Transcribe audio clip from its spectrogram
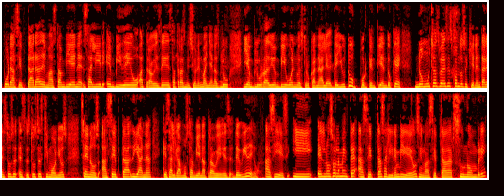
por aceptar además también salir en video a través de esta transmisión en Mañanas Blue y en Blue Radio en vivo en nuestro canal de YouTube, porque entiendo que no muchas veces cuando se quieren dar estos, estos testimonios se nos acepta, Diana, que salgamos también a través de video. Así es, y él no solamente acepta salir en video, sino acepta dar su nombre,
